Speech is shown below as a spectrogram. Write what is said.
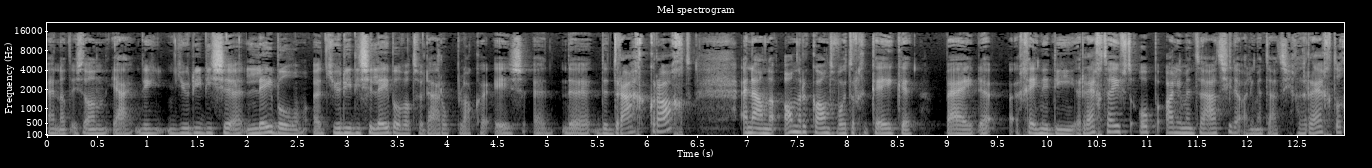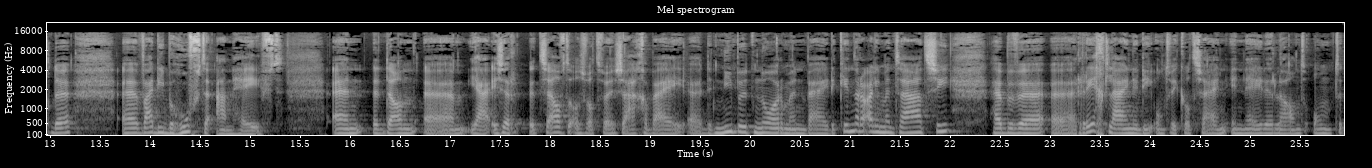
En dat is dan ja, de juridische label. Het juridische label wat we daarop plakken is uh, de, de draagkracht. En aan de andere kant wordt er gekeken bij degene die recht heeft op alimentatie, de alimentatiegerechtigde, uh, waar die behoefte aan heeft. En dan um, ja, is er hetzelfde als wat we zagen bij uh, de NIBUD-normen bij de kinderalimentatie. Hebben we richtlijnen die ontwikkeld zijn in Nederland om te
